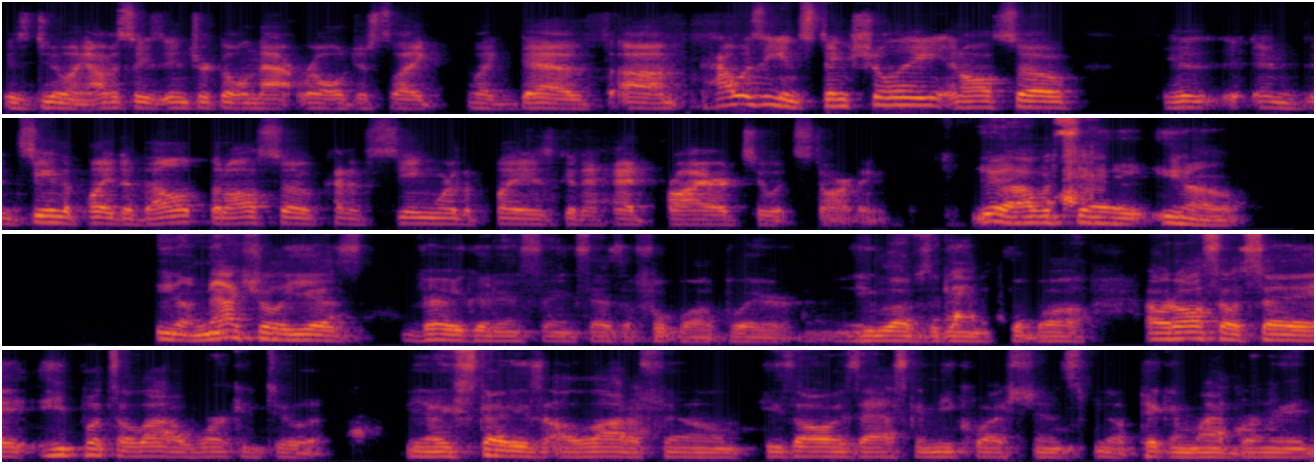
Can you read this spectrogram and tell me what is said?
is doing. Obviously, he's integral in that role, just like like Dev. Um, how is he instinctually, and also his, in seeing the play develop, but also kind of seeing where the play is going to head prior to it starting? Yeah, I would say, you know, you know, naturally he has very good instincts as a football player. He loves the game of football. I would also say he puts a lot of work into it. You know, he studies a lot of film. He's always asking me questions, you know, picking my brain.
